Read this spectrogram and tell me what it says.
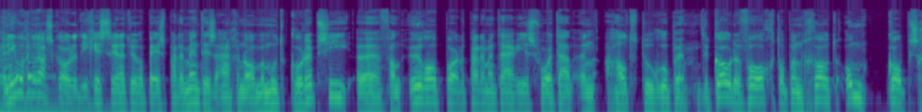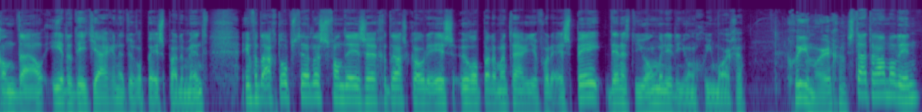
Een nieuwe gedragscode die gisteren in het Europees Parlement is aangenomen... moet corruptie uh, van Europarlementariërs voortaan een halt toeroepen. De code volgt op een groot omkoopschandaal eerder dit jaar in het Europees Parlement. Een van de acht opstellers van deze gedragscode is Europarlementariër voor de SP, Dennis de Jong. Meneer de Jong, goedemorgen. Goedemorgen. Staat er allemaal in?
